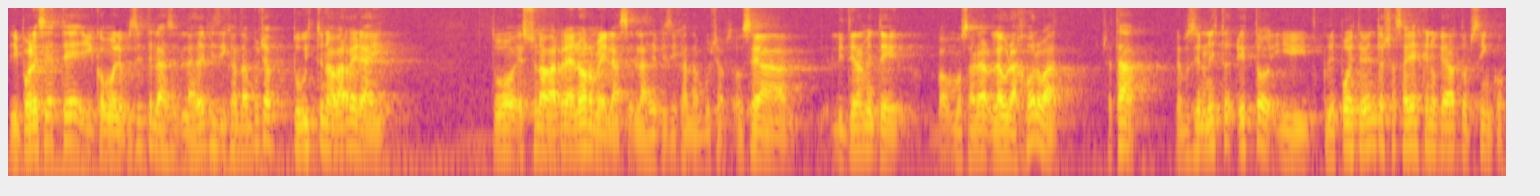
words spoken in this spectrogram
Y pones este y como le pusiste las, las déficits push-up, tuviste una barrera ahí. Tuvo- es una barrera enorme las, las déficits handstand push-ups. O sea, literalmente, vamos a hablar, Laura Horvat, ya está. Le pusieron esto, esto y después de este evento ya sabías que no quedaba top 5.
